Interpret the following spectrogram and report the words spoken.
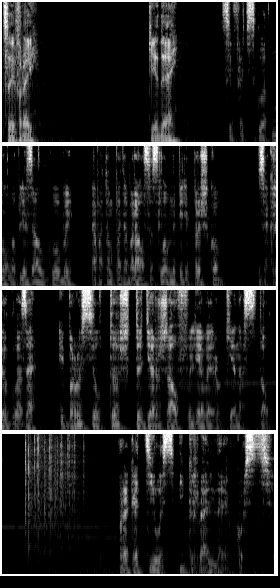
Цифрой? Кидай. Цифрыч сглотнул, облизал губы, а потом подобрался, словно перед прыжком. Закрыл глаза и бросил то, что держал в левой руке на стол. Прокатилась игральная кость.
